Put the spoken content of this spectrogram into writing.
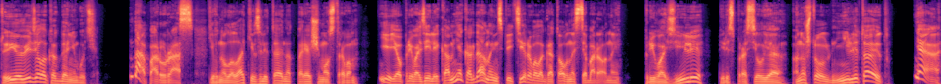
«Ты ее видела когда-нибудь?» «Да, пару раз», — кивнула Лаки, взлетая над парящим островом. «Ее привозили ко мне, когда она инспектировала готовность обороны». «Привозили?» — переспросил я. «Она что, не летает?» «Не!»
